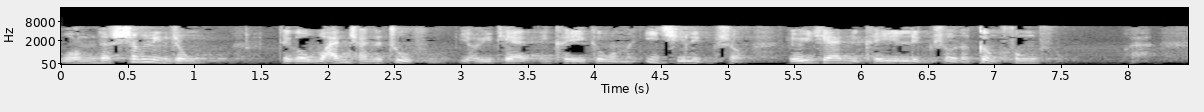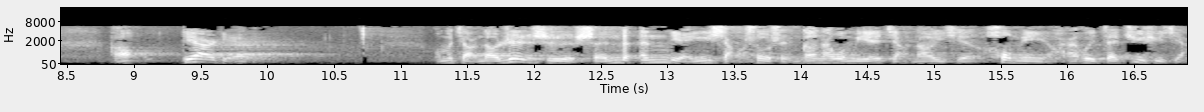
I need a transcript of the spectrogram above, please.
我们的生命中这个完全的祝福，有一天你可以跟我们一起领受，有一天你可以领受的更丰富，啊，好，第二点，我们讲到认识神的恩典与享受神，刚才我们也讲到一些，后面也还会再继续讲，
